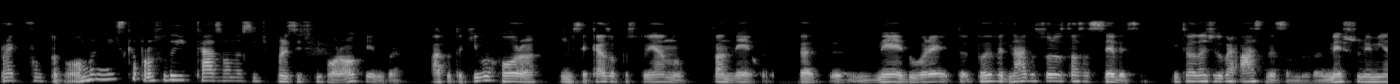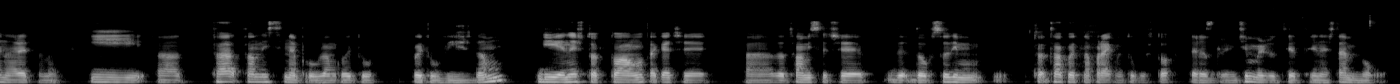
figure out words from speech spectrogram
прави какво такова, но не иска просто да ги казва на всички, през всички хора. Окей, добре. Ако такива хора им се казва постоянно, това не е хубаво, това не е добре, той веднага свързва това с себе си. И това значи, добре, аз не съм добре, нещо не ми е наред на мен. И а, това, това наистина е проблем, който, който виждам и е нещо актуално, така че а, затова мисля, че да, да обсъдим това, това, което направихме тук, що да разграничим между тези три неща е много.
